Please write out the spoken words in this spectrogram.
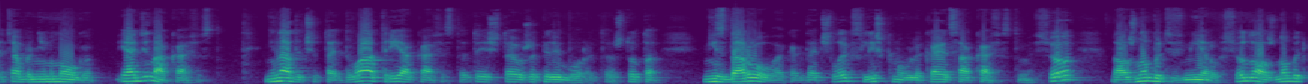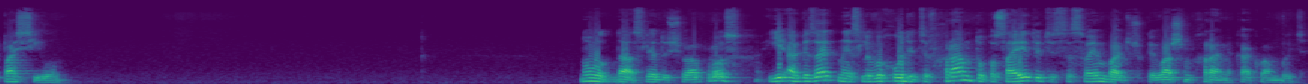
хотя бы немного, и один акафист. Не надо читать два-три акафиста. Это, я считаю, уже перебор. Это что-то нездоровое, когда человек слишком увлекается акафистами. Все должно быть в меру, все должно быть по силам. Ну вот, да, следующий вопрос. И обязательно, если вы ходите в храм, то посоветуйтесь со своим батюшкой в вашем храме, как вам быть.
